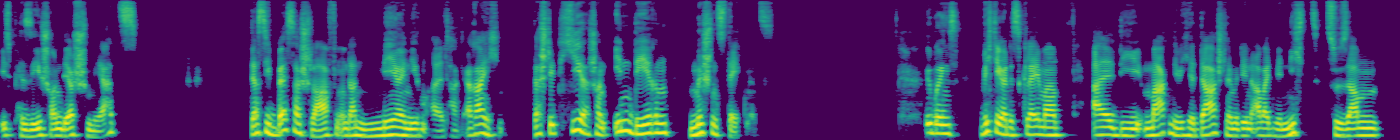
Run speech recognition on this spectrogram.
ist per se schon der Schmerz, dass sie besser schlafen und dann mehr in ihrem Alltag erreichen. Das steht hier schon in deren Mission Statements. Übrigens, wichtiger Disclaimer, all die Marken, die wir hier darstellen, mit denen arbeiten wir nicht zusammen.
